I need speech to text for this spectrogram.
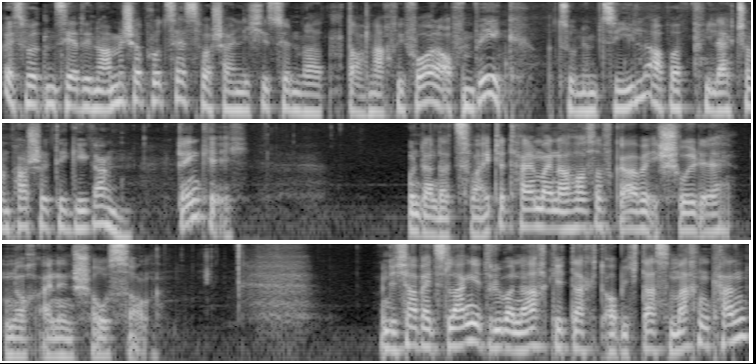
Es wird ein sehr dynamischer Prozess. Wahrscheinlich sind wir da nach wie vor auf dem Weg zu einem Ziel, aber vielleicht schon ein paar Schritte gegangen. Denke ich. Und dann der zweite Teil meiner Hausaufgabe, ich schulde noch einen Showsong. Und ich habe jetzt lange drüber nachgedacht, ob ich das machen kann,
